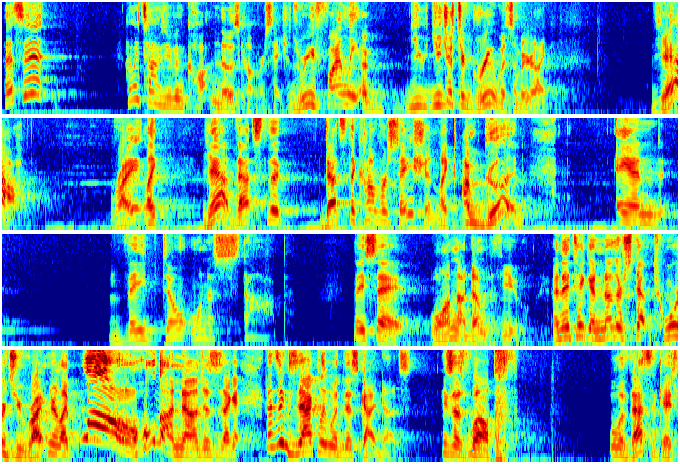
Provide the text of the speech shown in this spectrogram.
that's it. How many times have you been caught in those conversations where you finally, you, you just agree with somebody? You're like, Yeah, right? Like, yeah, that's the, that's the conversation. Like, I'm good. And they don't want to stop. They say, Well, I'm not done with you. And they take another step towards you, right? And you're like, Whoa, hold on now just a second. That's exactly what this guy does. He says, Well, pff, well, if that's the case,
